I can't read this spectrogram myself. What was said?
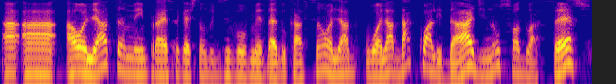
a, a, a olhar também para essa questão do desenvolvimento da educação, olhar, o olhar da qualidade, não só do acesso,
